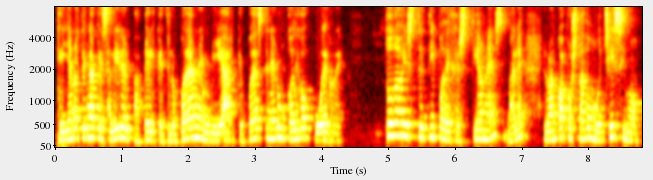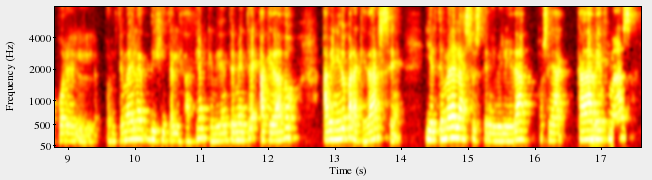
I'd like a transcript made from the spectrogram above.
que ya no tenga que salir el papel, que te lo puedan enviar, que puedas tener un código QR. Todo este tipo de gestiones, ¿vale? El banco ha apostado muchísimo por el, por el tema de la digitalización, que evidentemente ha, quedado, ha venido para quedarse y el tema de la sostenibilidad, o sea, cada vez más,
